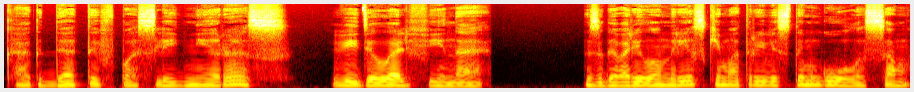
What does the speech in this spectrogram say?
«Когда ты в последний раз видел Альфина?» Заговорил он резким отрывистым голосом,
